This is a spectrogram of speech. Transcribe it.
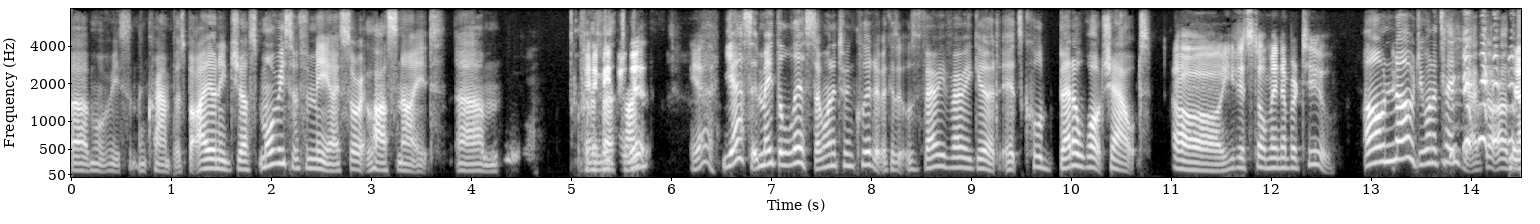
uh, more recent than Krampus, but I only just more recent for me. I saw it last night. Um, for and the it made first the time. list. Yeah. Yes, it made the list. I wanted to include it because it was very, very good. It's called Better Watch Out, Oh, you just stole my number two. Oh no! Do you want to take it? I've got others.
